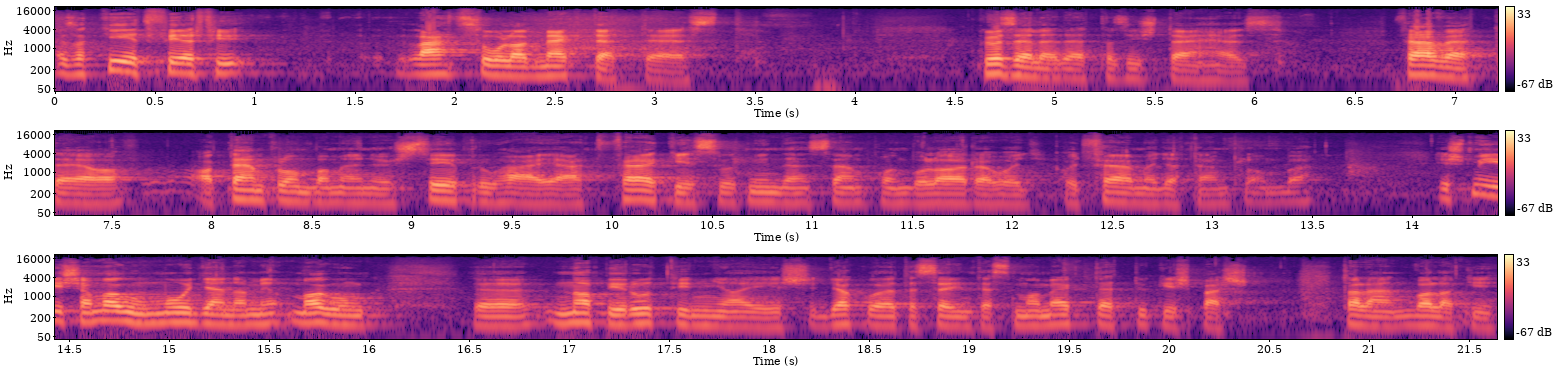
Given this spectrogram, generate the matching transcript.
Ez a két férfi látszólag megtette ezt. Közeledett az Istenhez. Felvette a, a templomba menős szép ruháját, felkészült minden szempontból arra, hogy, hogy felmegy a templomba. És mi is a magunk módján, a magunk napi rutinja és gyakorlata szerint ezt ma megtettük, és más, talán valaki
